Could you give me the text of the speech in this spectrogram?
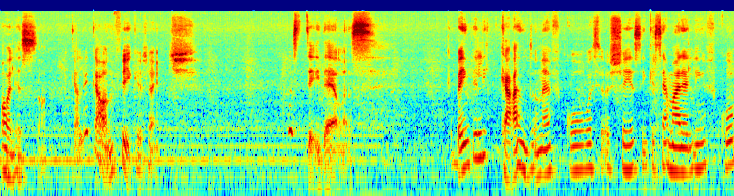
Olha só, fica legal, não fica, gente? Gostei delas bem delicado, né? Ficou, eu achei assim que esse amarelinho ficou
